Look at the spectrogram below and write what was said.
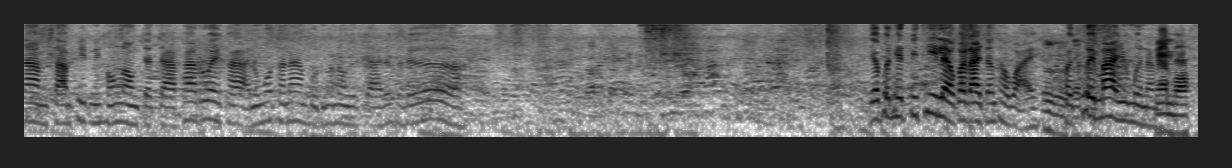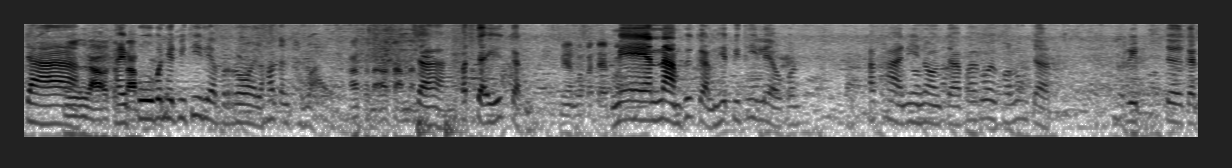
น้ำสามพิษนี่ของน้องจะจ่าผ้ารวยค่ะ อนุโมทนาบุญของน้องจะจ่าเด้อค่ะเด้อเดี๋ยวเพิ่นเฮ็ดพิธีแล้วก็ได้จังถวายเออข่อยเคยมาอยู่มื้อนั้นแม่นบ่จ้าเออเอาตาม ให้ปูเพิ่นเฮ็ดพิธีเรียบร้อยแล้วเฮาจังถวายอาสนะเอาตามนั้นจ้าปัจจัยคือกัน แม่นว่าปัจจัยแม่น้ำคือกันเฮ็ดพิธีแล้วก่อนอาคานี่น้องจากพระรวยขอลงจากคลิปเจอกัน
